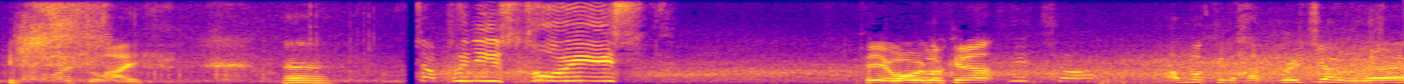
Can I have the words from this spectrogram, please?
What is life? Japanese tourist! Peter, what are we looking at? I'm looking at that bridge over there.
